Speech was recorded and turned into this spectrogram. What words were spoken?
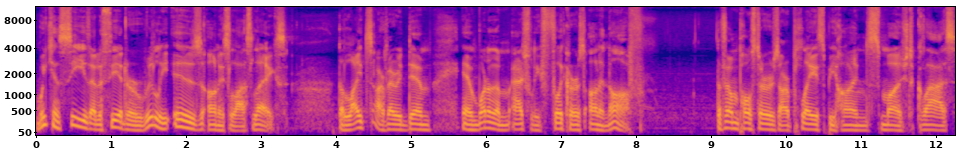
we can see that the theater really is on its last legs. The lights are very dim, and one of them actually flickers on and off. The film posters are placed behind smudged glass,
